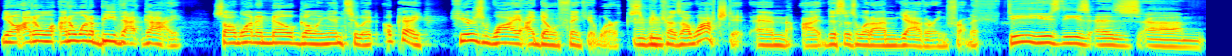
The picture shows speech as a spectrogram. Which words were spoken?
you know, I don't want I don't want to be that guy. So I want to know going into it, okay, here's why I don't think it works because I watched it and I this is what I'm gathering from it. Do you use these as? Um,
